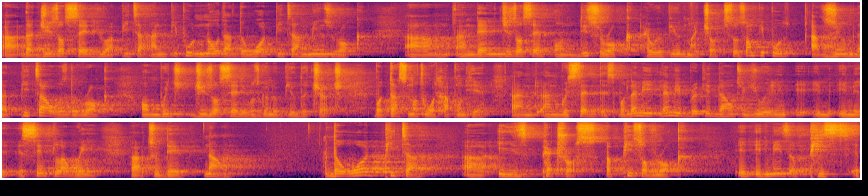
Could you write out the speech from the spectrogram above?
uh, that Jesus said, You are Peter, and people know that the word Peter means rock. Um, and then Jesus said, On this rock I will build my church. So some people assume that Peter was the rock on which Jesus said he was going to build the church. But that's not what happened here. And, and we said this. But let me, let me break it down to you in, in, in a, simpler way uh, today. Now, the word Peter uh, is Petros, a piece of rock. It, it, means a piece, a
